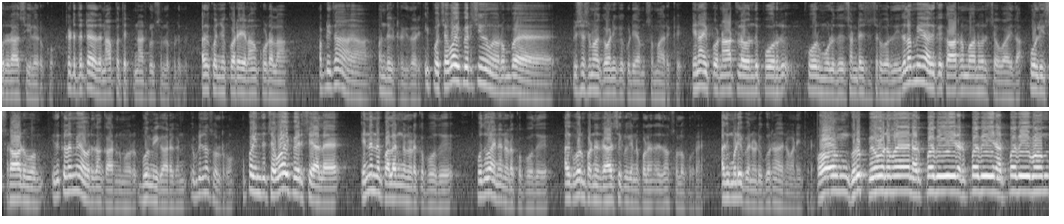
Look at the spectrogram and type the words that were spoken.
ஒரு ராசியில் இருக்கும். கிட்டத்தட்ட அது நாற்பத்தெட்டு நாட்கள் சொல்லப்படுது. அது கொஞ்சம் குறையலாம் கூடலாம் அப்படி தான் வந்துகிட்டு இருக்குது வரைக்கும். இப்போ செவ்வாய் பயிற்சியும் ரொம்ப விசேஷமாக கவனிக்கக்கூடிய அம்சமாக இருக்குது ஏன்னா இப்போ நாட்டில் வந்து போர் போர் முழுது சண்டை சச்சரவு வருது இதெல்லாமே அதுக்கு காரணமான ஒரு செவ்வாய் தான். போலீஸ் ராணுவம் இதுக்கெல்லாமே அவர் தான் காரணமாக பூமிகாரகன் இப்படிலாம் சொல்கிறோம் இப்போ இந்த செவ்வாய் பயிற்சியால் என்னென்ன பலன்கள் நடக்க போகுது? பொதுவாக என்ன நடக்க போகுது? அதுக்கப்புறம் பன்னெண்டு ராசிகளுக்கு என்ன பலன்? தான் சொல்ல போகிறேன் அதுக்கு முன்னாடி இப்போ என்னுடைய நான் நினைக்கிறேன் ஓம் குருப்பியோ நம நற்பவி நற்பவி நற்பவி ஓம்.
